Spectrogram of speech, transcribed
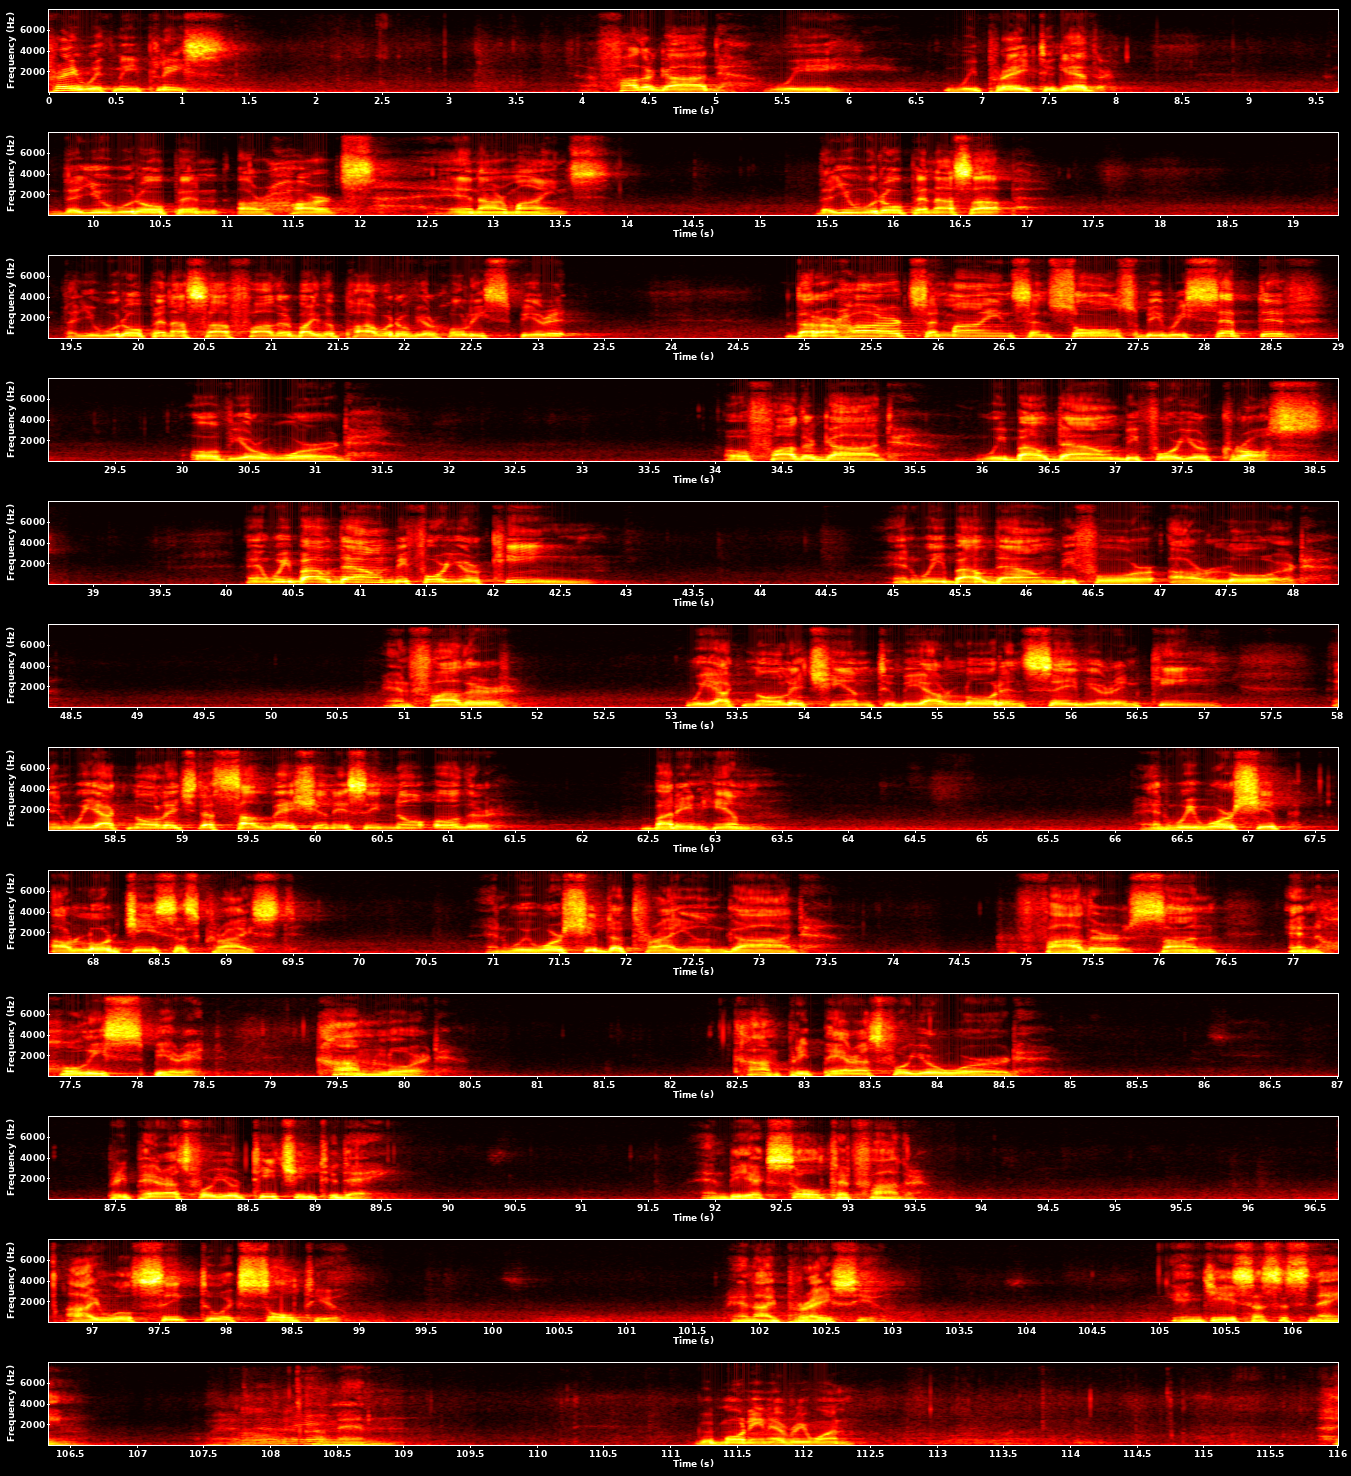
Pray with me, please. Father God, we, we pray together that you would open our hearts and our minds, that you would open us up, that you would open us up, Father, by the power of your Holy Spirit, that our hearts and minds and souls be receptive of your word. Oh, Father God, we bow down before your cross. And we bow down before your King. And we bow down before our Lord. And Father, we acknowledge him to be our Lord and Savior and King and we acknowledge that salvation is in no other but in Him. And we worship our Lord Jesus Christ. And we worship the triune God, Father, Son, and Holy Spirit. Come, Lord. Come, prepare us for your word. Prepare us for your teaching today. And be exalted, Father. I will seek to exalt you. And I praise you. In Jesus' name. Amen. Amen. Good morning, everyone.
